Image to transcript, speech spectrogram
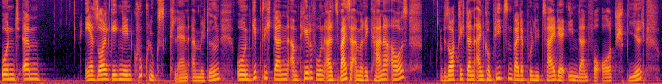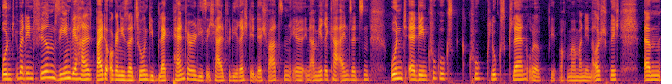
und ähm, er soll gegen den Ku Klux Klan ermitteln und gibt sich dann am Telefon als weißer Amerikaner aus besorgt sich dann einen Komplizen bei der Polizei, der ihn dann vor Ort spielt. Und über den Film sehen wir halt beide Organisationen, die Black Panther, die sich halt für die Rechte der Schwarzen äh, in Amerika einsetzen, und äh, den Ku Klux, Ku Klux Klan oder wie auch immer man den ausspricht, ähm,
